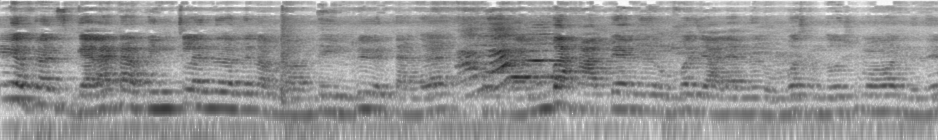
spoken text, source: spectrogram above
மட்டன் ஃப்ரெண்ட்ஸ் கலாட்டா பிங்க்ல இருந்து வந்து நம்ம வந்து இன்டர்வியூ எடுத்தாங்க. ரொம்ப ஹாப்பியா இருந்தது ரொம்ப ஜாலியா இருந்தது ரொம்ப சந்தோஷமாவும் இருந்தது.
